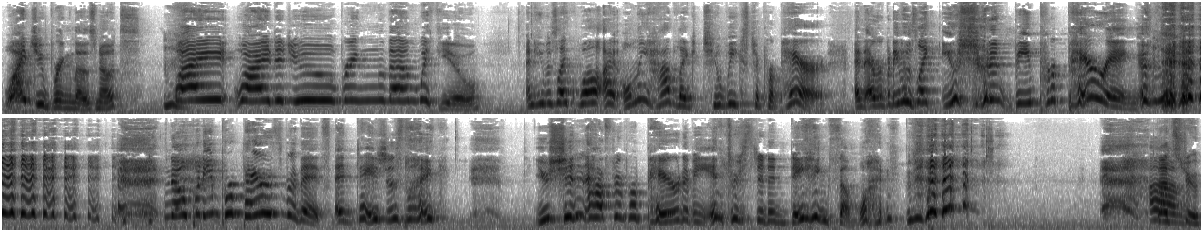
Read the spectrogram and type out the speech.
Why'd you bring those notes? Why? Why did you bring them with you? And he was like, Well, I only had like two weeks to prepare, and everybody was like, You shouldn't be preparing. Nobody prepares for this. And Tayshia's like, You shouldn't have to prepare to be interested in dating someone. That's Um, true.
